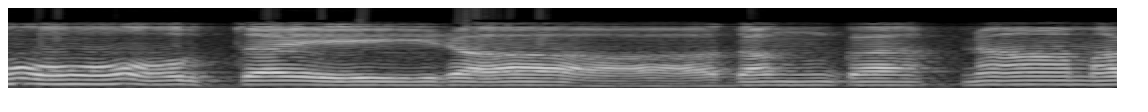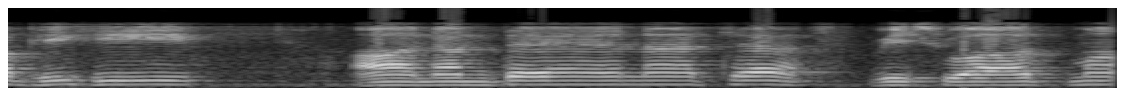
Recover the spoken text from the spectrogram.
मूर्तैरादङ्गनामभिः आनन्देन च विश्वात्मा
